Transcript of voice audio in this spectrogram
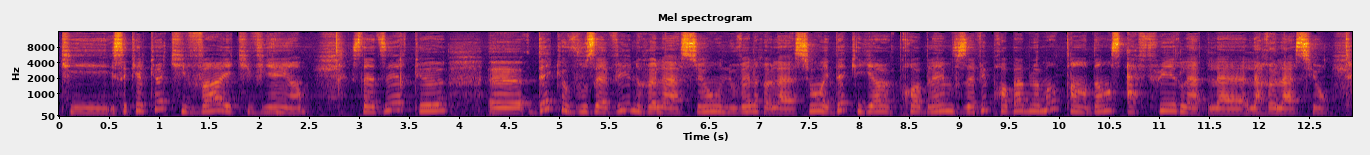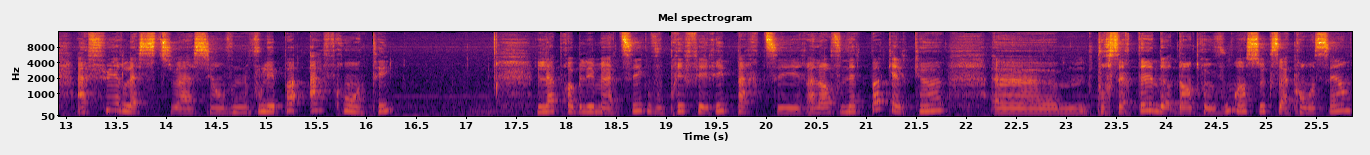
qui, c'est quelqu'un qui va et qui vient. Hein. C'est-à-dire que euh, dès que vous avez une relation, une nouvelle relation, et dès qu'il y a un problème, vous avez probablement tendance à fuir la, la relation, à fuir la situation. Vous ne voulez pas affronter la problématique, vous préférez partir. Alors, vous n'êtes pas quelqu'un, euh, pour certains d'entre vous, hein, ceux que ça concerne,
